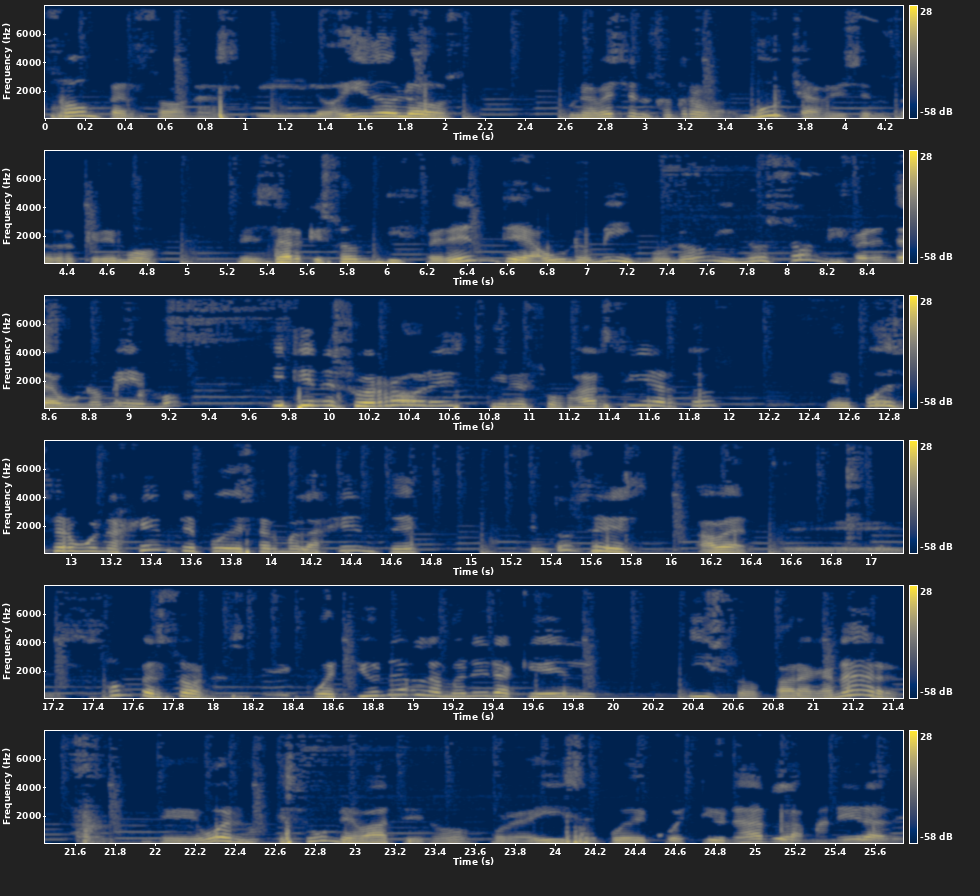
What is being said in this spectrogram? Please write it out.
son personas y los ídolos, una vez nosotros, muchas veces nosotros queremos pensar que son diferentes a uno mismo, ¿no? Y no son diferentes a uno mismo y tiene sus errores, tiene sus aciertos eh, puede ser buena gente, puede ser mala gente. Entonces, a ver, eh, son personas. Eh, cuestionar la manera que él hizo para ganar, bueno, es un debate, ¿no? Por ahí se puede cuestionar la manera de,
